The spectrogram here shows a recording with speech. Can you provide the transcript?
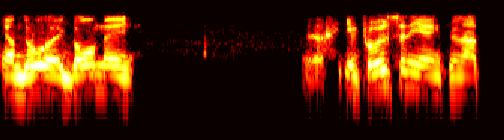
ändå gav mig eh, impulsen egentligen att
